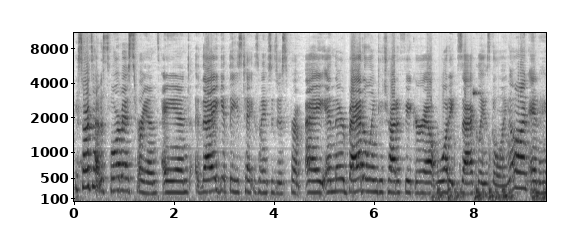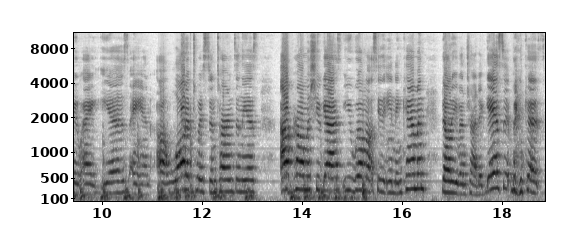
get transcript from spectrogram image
It starts out as four best friends, and they get these text messages from A, and they're battling to try to figure out what exactly is going on and who A is, and a lot of twists and turns in this. I promise you guys, you will not see the ending coming. Don't even try to guess it because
